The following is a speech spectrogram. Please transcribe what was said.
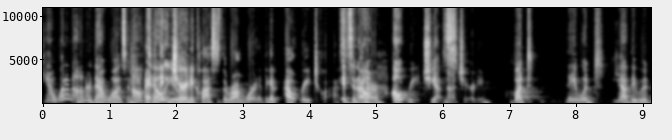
yeah, what an honor that was, and I'll I, I tell think you, charity class is the wrong word. I think an outreach class. It's an out- outreach, yes, not charity. but they would, yeah, they would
